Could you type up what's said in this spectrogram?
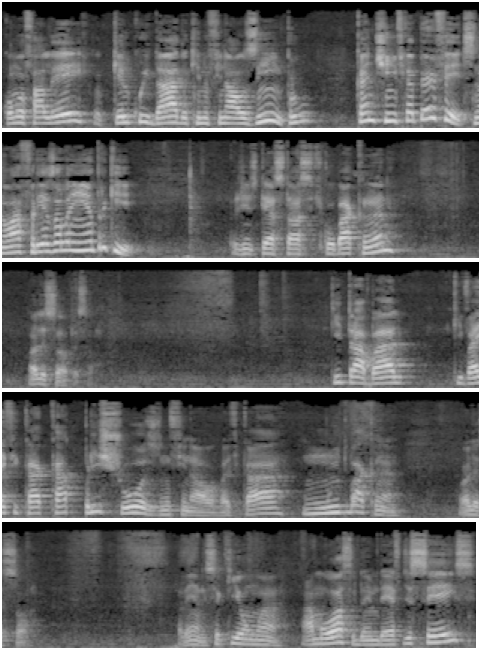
Como eu falei, aquele cuidado aqui no finalzinho pro cantinho ficar perfeito, senão a fresa ela entra aqui. Pra gente testar se ficou bacana. Olha só, pessoal. Que trabalho que vai ficar caprichoso no final. Vai ficar muito bacana. Olha só. Tá vendo? Isso aqui é uma amostra do MDF de 6.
